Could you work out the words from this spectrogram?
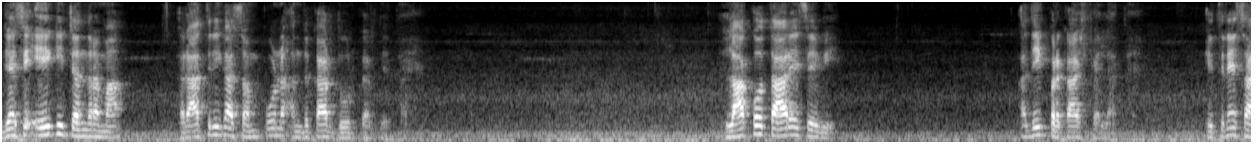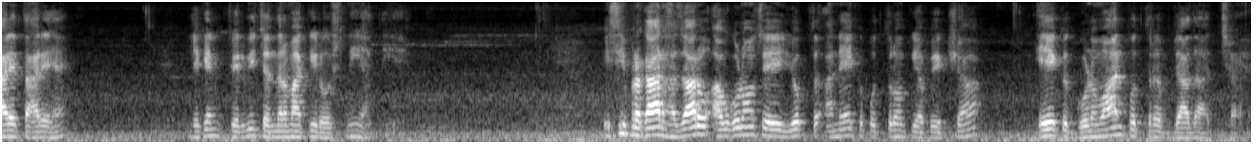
जैसे एक ही चंद्रमा रात्रि का संपूर्ण अंधकार दूर कर देता है। लाखों तारे से भी अधिक प्रकाश फैलाता है। इतने सारे तारे हैं, लेकिन फिर भी चंद्रमा की रोशनी आती है। इसी प्रकार हज़ारों अवगुणों से युक्त अनेक पुत्रों की अपेक्षा एक गुणवान पुत्र ज़्यादा अच्छा है।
